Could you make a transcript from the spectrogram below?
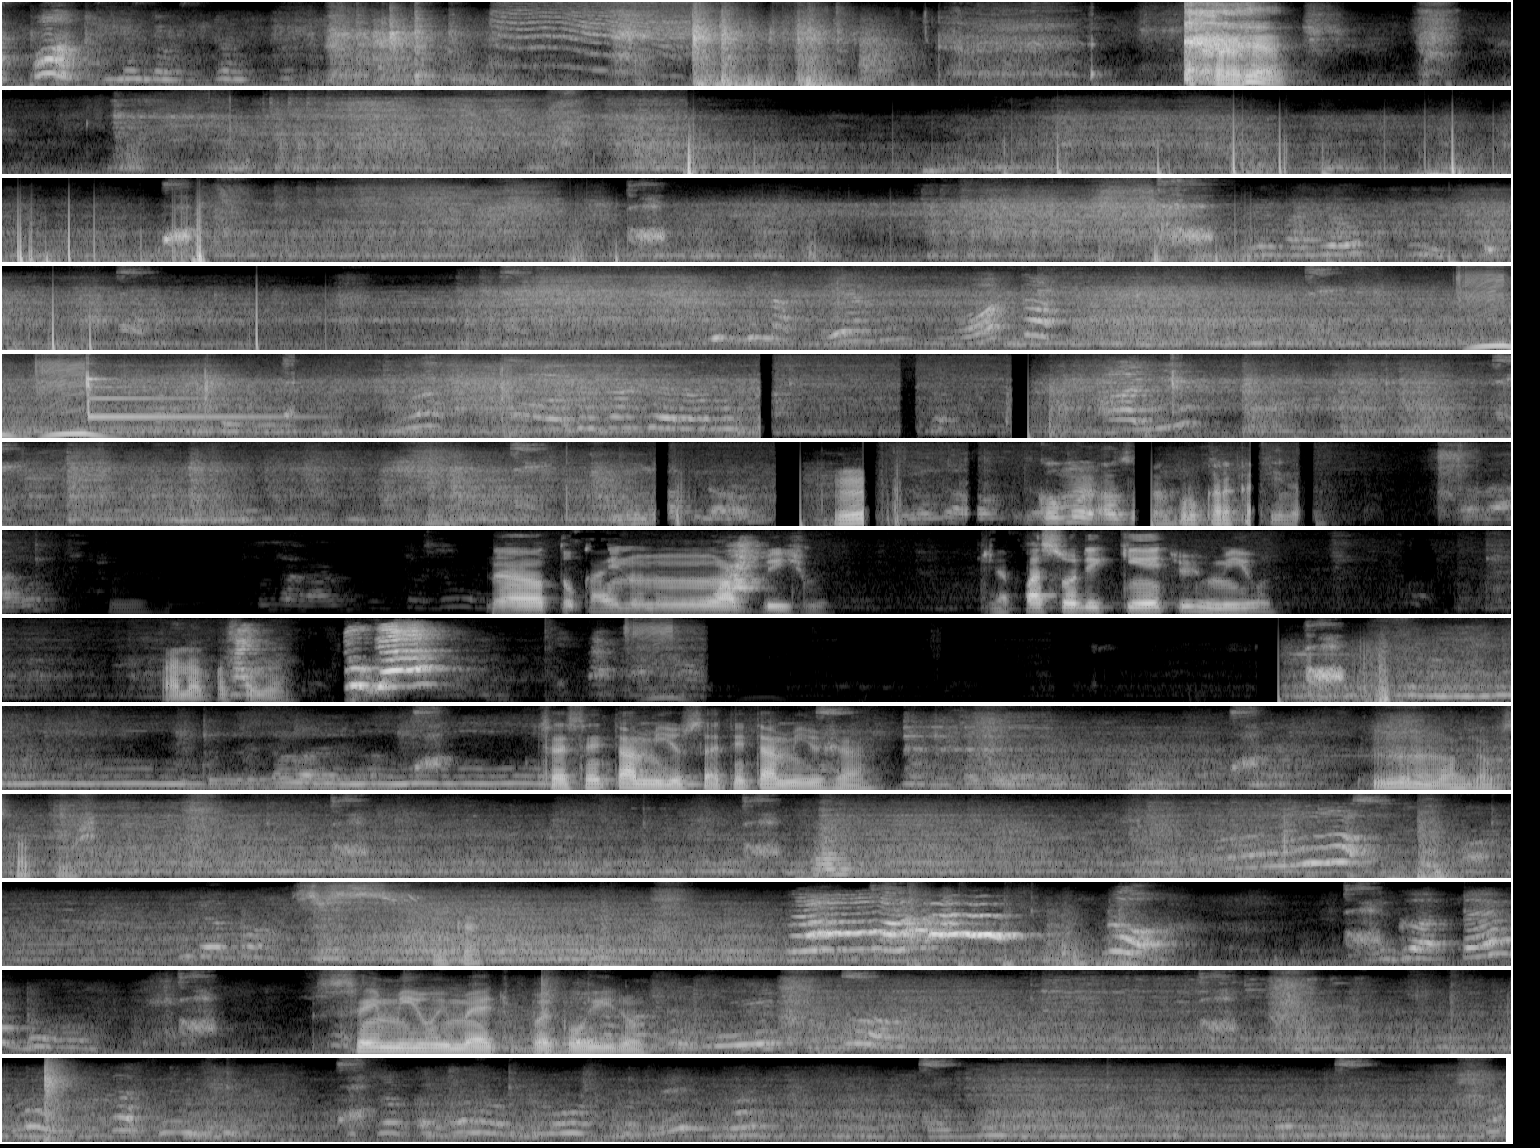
Fecha a Como não? Não colocar aqui não. Não, eu tô caindo num abismo. Já passou de 500 mil. Ah não, passou não. Sessenta mil, setenta mil já. Não morre não essa puxa. Vem cá. 100 mil em metro percorrido.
